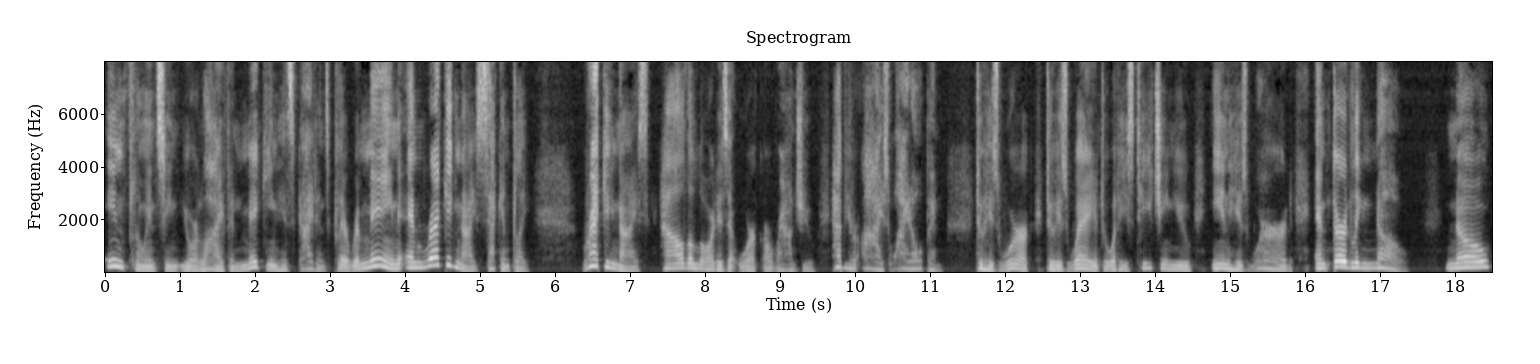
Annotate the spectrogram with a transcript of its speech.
influencing your life and making his guidance clear. Remain and recognize, secondly, recognize how the Lord is at work around you. Have your eyes wide open to his work, to his way, and to what he's teaching you in his word. And thirdly, know, know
